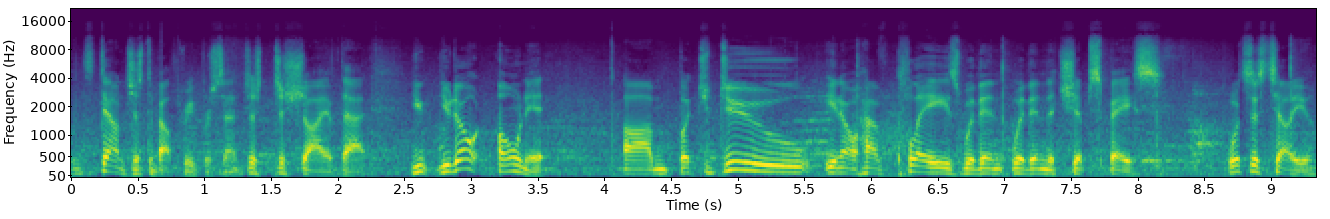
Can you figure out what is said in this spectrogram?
it's down just about 3%, just, just shy of that. You, you don't own it, um, but you do, you know, have plays within, within the chip space. What's this tell you?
